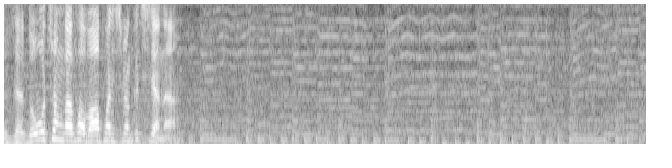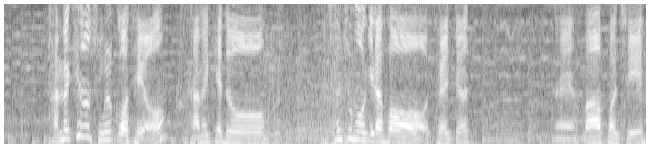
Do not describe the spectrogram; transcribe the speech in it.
이제 노보청 가서 마파펀 치면 끝이잖아. 담액해도 죽을 것 같아요. 담액해도 철주먹이라서 될 듯. 네, 마파펀치.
